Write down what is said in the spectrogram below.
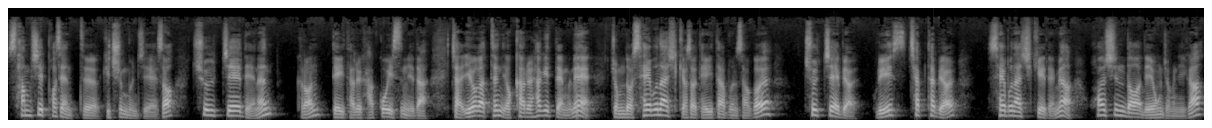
30% 기출 문제에서 출제되는 그런 데이터를 갖고 있습니다. 자, 이와 같은 역할을 하기 때문에 좀 더 세분화시켜서 데이터 분석을 출제별, 우리 챕터별 세분화시키게 되면 훨씬 더 내용 정리가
